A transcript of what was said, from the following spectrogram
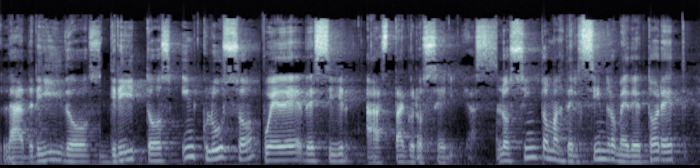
ladridos, gritos, incluso puede decir hasta groserías. Los síntomas del síndrome de Tourette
